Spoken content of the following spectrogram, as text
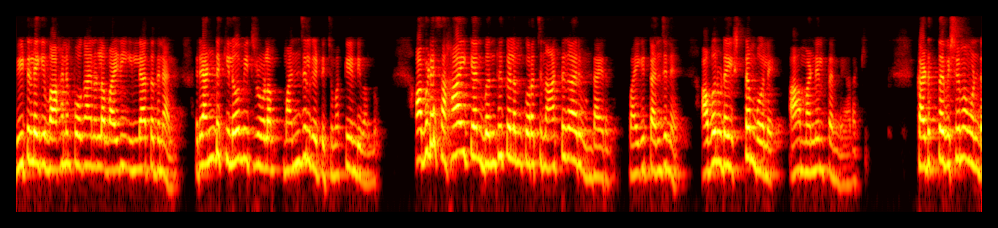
വീട്ടിലേക്ക് വാഹനം പോകാനുള്ള വഴി ഇല്ലാത്തതിനാൽ രണ്ട് കിലോമീറ്ററോളം മഞ്ചൽ കെട്ടി ചുമക്കേണ്ടി വന്നു. അവിടെ സഹായിക്കാൻ ബന്ധുക്കളും കുറച്ച് നാട്ടുകാരും ഉണ്ടായിരുന്നു. വൈകിട്ട് അഞ്ചിന് അവളുടെ ഇഷ്ടം പോലെ ആ മണ്ണിൽ തന്നെ അടക്കി. കടുത്ത വിഷമമുണ്ട്.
